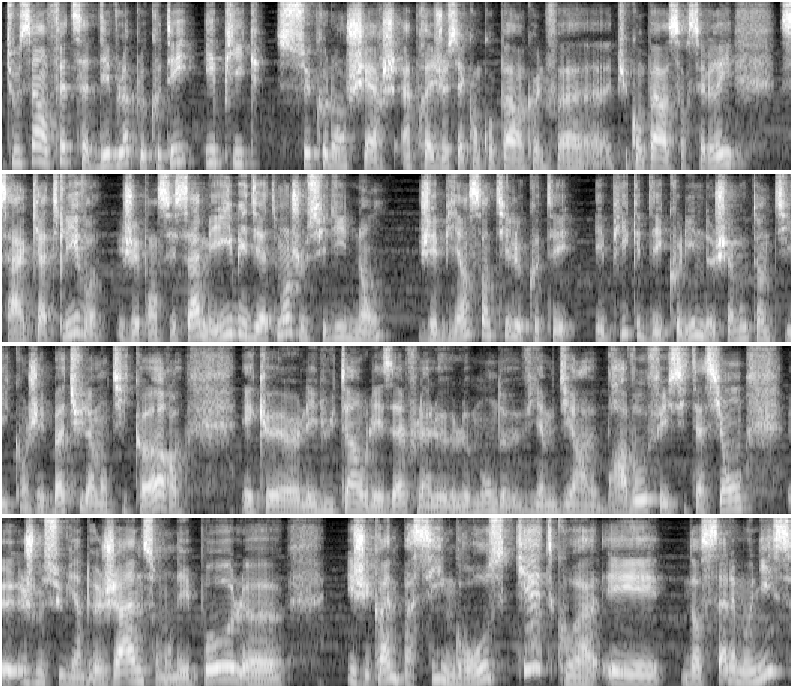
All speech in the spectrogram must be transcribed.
tout ça, en fait, ça développe le côté épique, ce que l'on cherche. Après, je sais qu'on compare, encore une fois, tu compares à Sorcellerie, ça a quatre livres, j'ai pensé ça, mais immédiatement, je me suis dit non, j'ai bien senti le côté épique des collines de Chamutanti quand j'ai battu la manticore et que les lutins ou les elfes, là, le, monde vient me dire bravo, félicitations. Euh, je me souviens de Jeanne sur mon épaule. Euh, j'ai quand même passé une grosse quête, quoi. Et dans Salamonis,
